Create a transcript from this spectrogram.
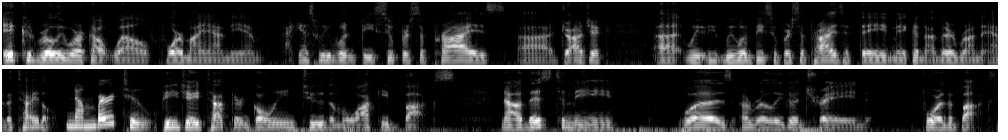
it could really work out well for Miami, and I guess we wouldn't be super surprised, uh, Dragic uh, we we wouldn't be super surprised if they make another run at a title. Number two. PJ Tucker going to the Milwaukee Bucks. Now this to me was a really good trade for the Bucks.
